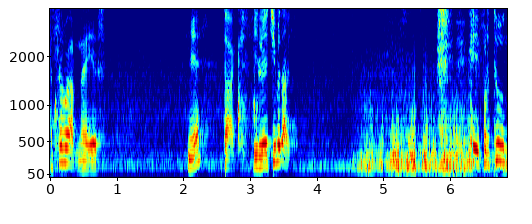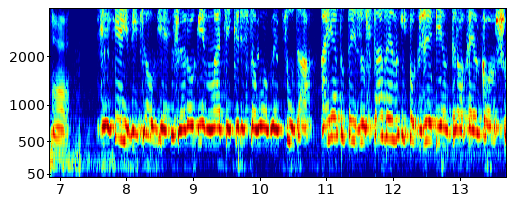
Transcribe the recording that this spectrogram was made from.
A to ładne jest. Nie? Tak, i lecimy dalej. Hej, Fortuna! Hej, widzowie, za rogiem macie kryształowe cuda, a ja tutaj zostanę i pogrzebię trochę koszu.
